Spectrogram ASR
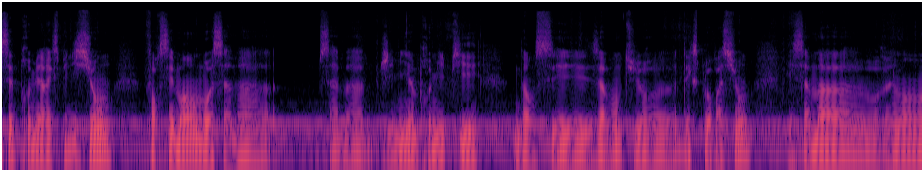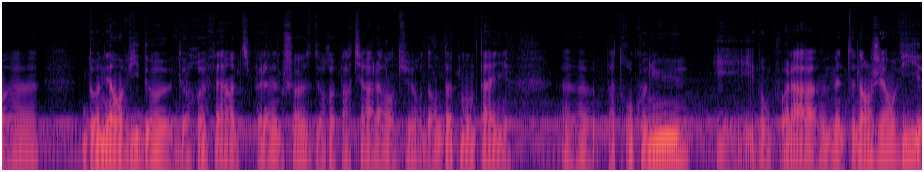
cette première expédition, forcément, moi, ça m'a, ça m'a, j'ai mis un premier pied dans ces aventures euh, d'exploration et ça m'a euh, vraiment euh, donné envie de, refaire un petit peu la même chose, de repartir à l'aventure dans d'autres montagnes pas trop connues. Et, donc voilà, maintenant j'ai envie,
